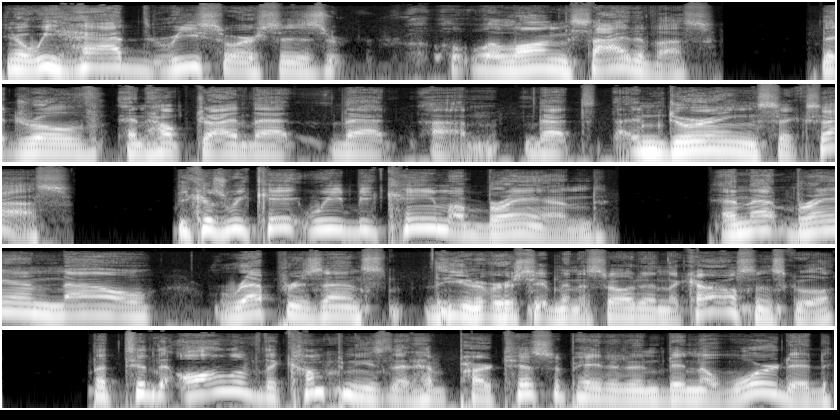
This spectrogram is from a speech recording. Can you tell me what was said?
You know, we had resources alongside of us that drove and helped drive that that um, that enduring success because we ca- we became a brand, and that brand now represents the University of Minnesota and the Carlson School. But to the, all of the companies that have participated and been awarded,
